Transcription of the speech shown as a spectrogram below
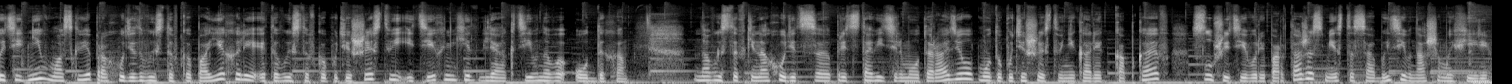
эти дни в Москве проходит выставка «Поехали». Это выставка путешествий и техники для активного отдыха. На выставке находится представитель моторадио, мотопутешественник Олег Капкаев. Слушайте его репортажи с места событий в нашем эфире.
